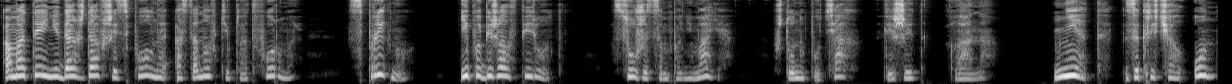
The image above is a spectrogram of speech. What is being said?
Аматей, не дождавшись полной остановки платформы, спрыгнул и побежал вперед, с ужасом понимая, что на путях лежит Лана. «Нет!» — закричал он,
